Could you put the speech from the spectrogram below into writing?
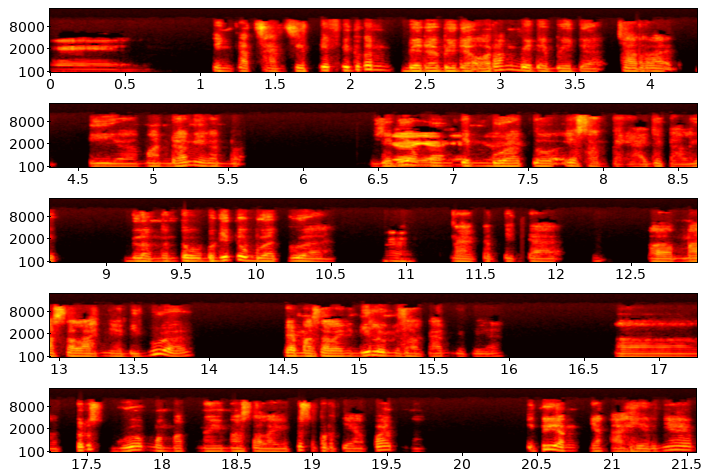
okay. tingkat sensitif itu kan beda-beda orang beda-beda cara dia mandang ya kan pak jadi yeah, yang yeah, mungkin yeah, buat yeah. lo ya santai aja kali belum tentu begitu buat gua hmm. nah ketika uh, masalahnya di gua kayak masalahnya di lo misalkan gitu ya uh, terus gua memaknai masalah itu seperti apa nah, itu yang yang akhirnya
